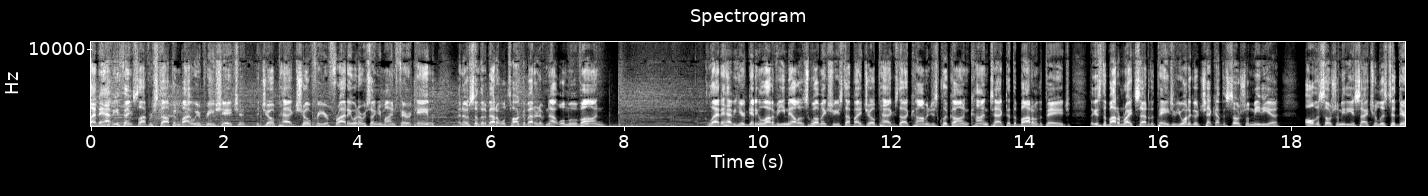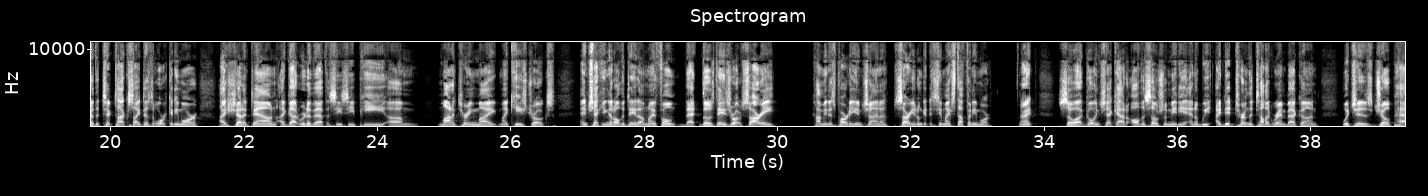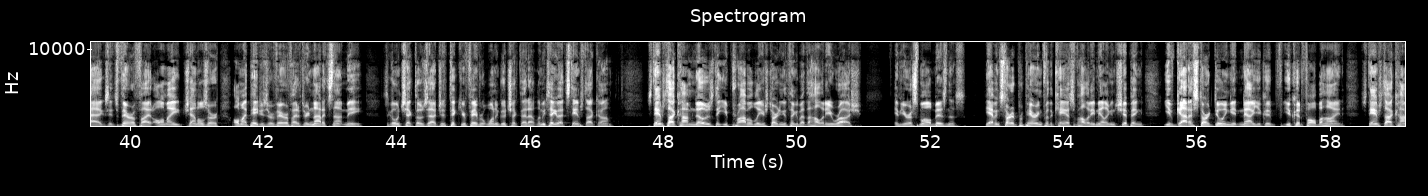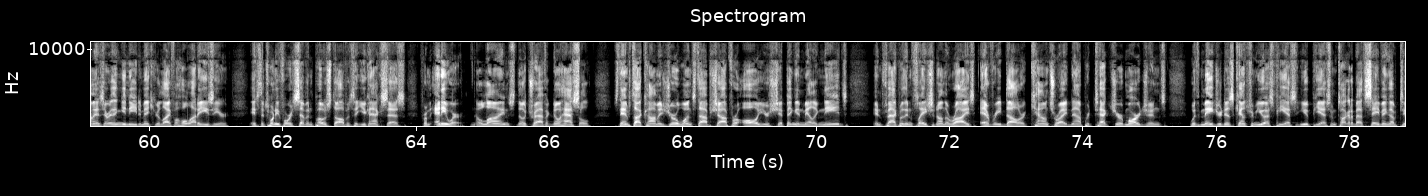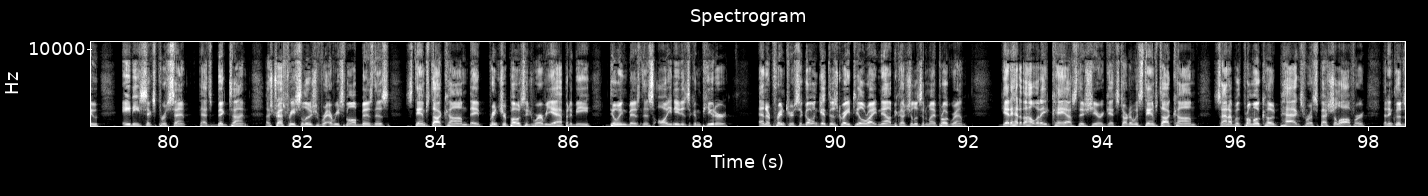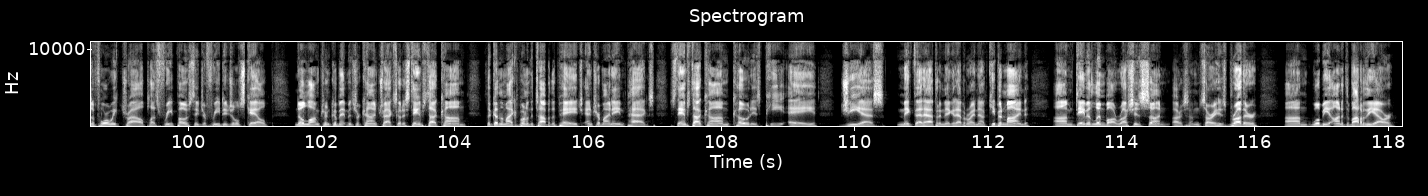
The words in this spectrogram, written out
Glad to have you. Thanks a lot for stopping by. We appreciate you. The Joe Pag Show for your Friday. Whatever's on your mind, fair game. I know something about it. We'll talk about it. If not, we'll move on. Glad to have you here. Getting a lot of email as well. Make sure you stop by joepags.com and just click on contact at the bottom of the page. I think it's the bottom right side of the page. If you want to go check out the social media, all the social media sites are listed there. The TikTok site doesn't work anymore. I shut it down. I got rid of that. The CCP um, monitoring my my keystrokes and checking out all the data on my phone. That those days are. Sorry, Communist Party in China. Sorry, you don't get to see my stuff anymore. All right. So uh, go and check out all the social media. And we, I did turn the Telegram back on, which is Joe Pags. It's verified. All my channels are, all my pages are verified. If they're not, it's not me. So go and check those out. Just pick your favorite one and go check that out. Let me tell you about stamps.com. Stamps.com knows that you probably are starting to think about the holiday rush if you're a small business. If you haven't started preparing for the chaos of holiday mailing and shipping, you've got to start doing it now. You could you could fall behind. Stamps.com has everything you need to make your life a whole lot easier. It's the 24/7 post office that you can access from anywhere. No lines, no traffic, no hassle. Stamps.com is your one-stop shop for all your shipping and mailing needs. In fact, with inflation on the rise, every dollar counts right now. Protect your margins with major discounts from USPS and UPS. I'm talking about saving up to 86%. That's big time. A stress free solution for every small business. Stamps.com. They print your postage wherever you happen to be doing business. All you need is a computer and a printer. So go and get this great deal right now because you listen to my program. Get ahead of the holiday chaos this year. Get started with stamps.com. Sign up with promo code PAGS for a special offer that includes a four week trial plus free postage, a free digital scale. No long term commitments or contracts. Go to stamps.com. Click on the microphone at the top of the page. Enter my name, PAGS. Stamps.com. Code is P A G S. Make that happen and make it happen right now. Keep in mind, um, David Limbaugh, Rush's son, or I'm sorry, his brother, um, will be on at the bottom of the hour.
